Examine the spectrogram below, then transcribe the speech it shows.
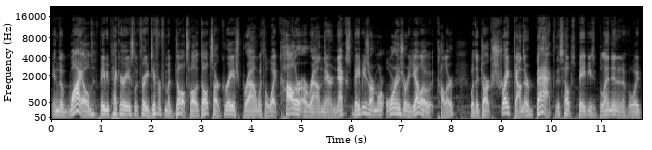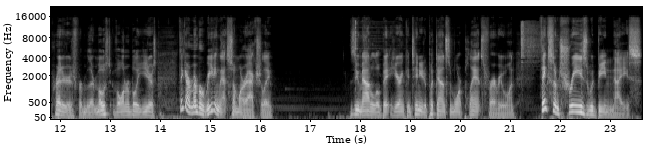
In the wild, baby peccaries look very different from adults. While adults are grayish-brown with a white collar around their necks, babies are more orange or yellow color with a dark stripe down their back. This helps babies blend in and avoid predators from their most vulnerable years. I think I remember reading that somewhere, actually zoom out a little bit here and continue to put down some more plants for everyone. Think some trees would be nice.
